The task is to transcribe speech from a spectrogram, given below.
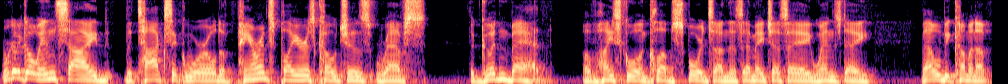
We're going to go inside the toxic world of parents, players, coaches, refs, the good and bad of high school and club sports on this MHSAA Wednesday. That will be coming up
